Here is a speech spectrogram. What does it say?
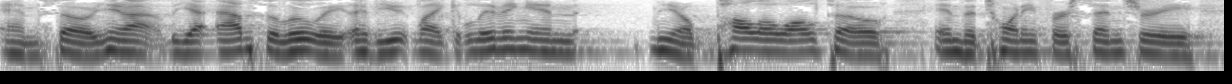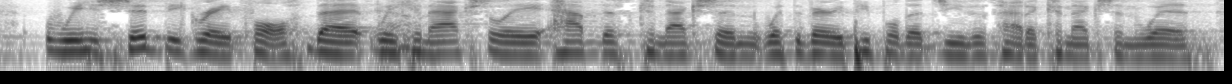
And so you know, yeah, absolutely. If you like living in you know Palo Alto in the 21st century, we should be grateful that yeah. we can actually have this connection with the very people that Jesus had a connection with.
